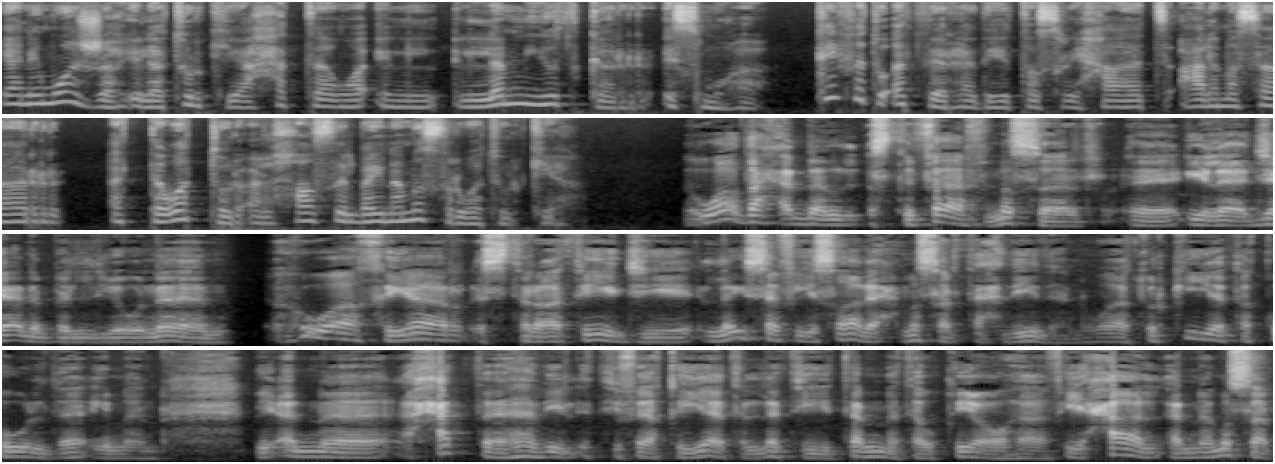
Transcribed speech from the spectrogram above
يعني موجه إلى تركيا حتى وإن لم يذكر اسمها. كيف تؤثر هذه التصريحات على مسار التوتر الحاصل بين مصر وتركيا؟ واضح أن اصطفاف مصر آه، إلى جانب اليونان هو خيار استراتيجي ليس في صالح مصر تحديدا وتركيا تقول دائما بأن حتى هذه الاتفاقيات التي تم توقيعها في حال أن مصر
